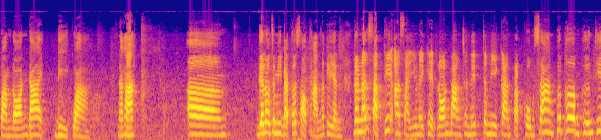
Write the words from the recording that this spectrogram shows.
ความร้อนได้ดีกว่านะคะ เดี๋ยวเราจะมีแบบทดสอบถามนักเรียน ดังนั้นสัตว์ที่อาศัยอยู่ในเขตร้อนบางชนิด จะมีการปรับโครงสร้างเพื่อเพิ่มพื้นที่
